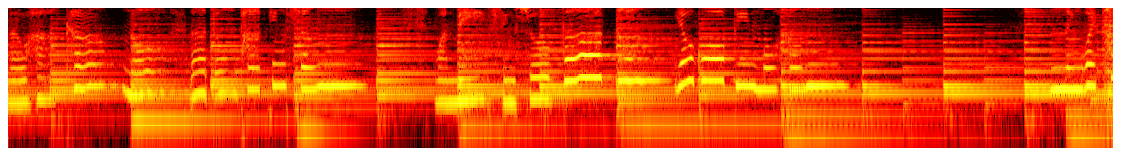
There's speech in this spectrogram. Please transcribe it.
留下给我那动魄惊心，还未成熟得当，有过便无憾，宁为他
